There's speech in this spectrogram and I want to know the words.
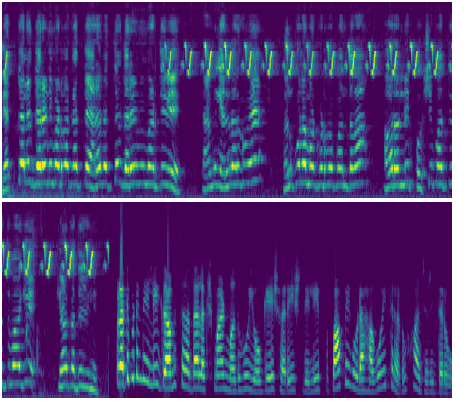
ಬೆತ್ತಲೆ ಧರಣಿ ಮಾಡ್ಬೇಕಾಗತ್ತೆ. ಅರೆ ಬೆತ್ತಲೆ ಧರಣಿ ಮಾಡ್ತೀವಿ. ನಮಗೆ ಎಲ್ಲರಿಗೂ ಅನುಕೂಲ ಮಾಡಿಕೊಡ್ಬೇಕು ಅಂತವ ಅವರಲ್ಲಿ ಪಕ್ಷಪಾತೀತವಾಗಿ ಕೇಳ್ಕೊತಿದ್ದೀನಿ ಪ್ರತಿಭಟನೆಯಲ್ಲಿ ಗ್ರಾಮಸ್ಥರಾದ ಲಕ್ಷ್ಮಣ್ ಮಧು ಯೋಗೇಶ್ ಹರೀಶ್ ದಿಲೀಪ್ ಪಾಪೇಗೌಡ ಹಾಗೂ ಇತರರು ಹಾಜರಿದ್ದರು.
